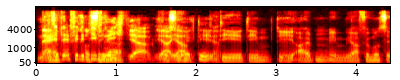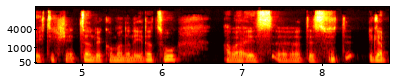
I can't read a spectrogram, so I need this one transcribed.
Nein, also definitiv so sehr, nicht. Ja, ja, so ja. Die, ja. Die, die, die Alben im Jahr 65 schätze und wir kommen dann eh dazu. Aber es, äh, das, ich glaube,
